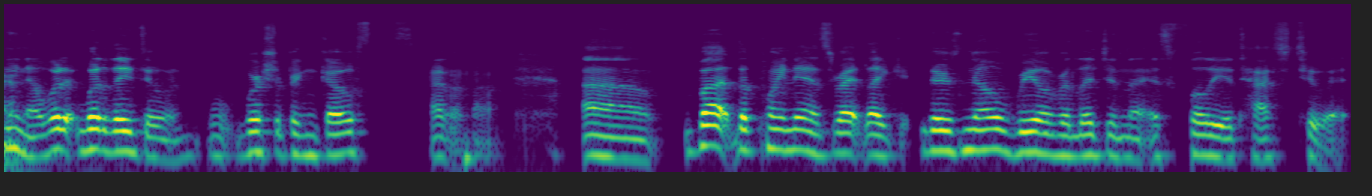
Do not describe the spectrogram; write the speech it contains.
you know what what are they doing? Worshiping ghosts? I don't know. Um but the point is right like there's no real religion that is fully attached to it.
